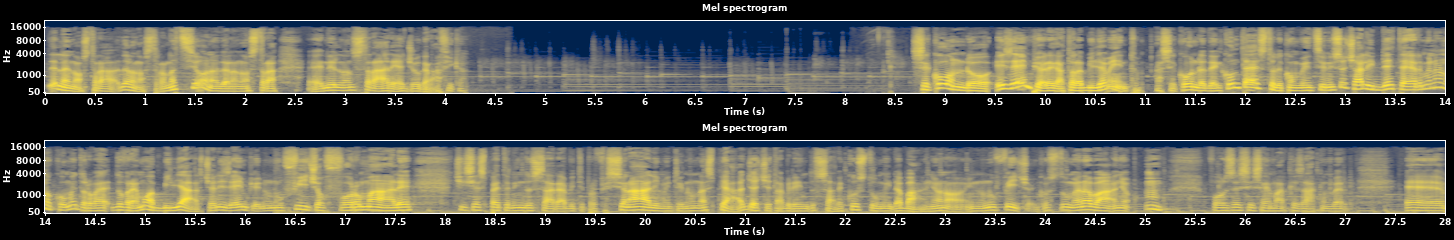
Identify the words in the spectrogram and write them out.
della nostra, della nostra nazione, della nostra, eh, nella nostra area geografica. Secondo esempio è legato all'abbigliamento. A seconda del contesto, le convenzioni sociali determinano come dov- dovremmo abbigliarci. Ad esempio, in un ufficio formale ci si aspetta di indossare abiti professionali, mentre in una spiaggia è accettabile indossare costumi da bagno. No? In un ufficio, in costume da bagno, mm, forse se sei Mark Zuckerberg. Eh,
